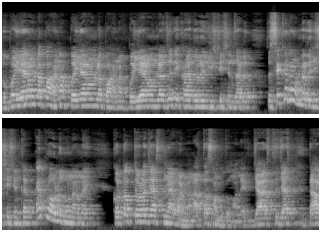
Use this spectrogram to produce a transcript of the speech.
तो पहिल्या राऊंडला पहा ना. पहिल्या राऊंडला पहा ना. पहिल्या राऊंडला जर एखादं रजिस्ट्रेशन झालं तर सेकंड राऊंडला रजिस्ट्रेशन करा. काय प्रॉब्लेम होणार नाही? कट ऑफ तेवढा जास्त नाही वाढणार. आता सांगतो तुम्हाला जास्त जास्त दहा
